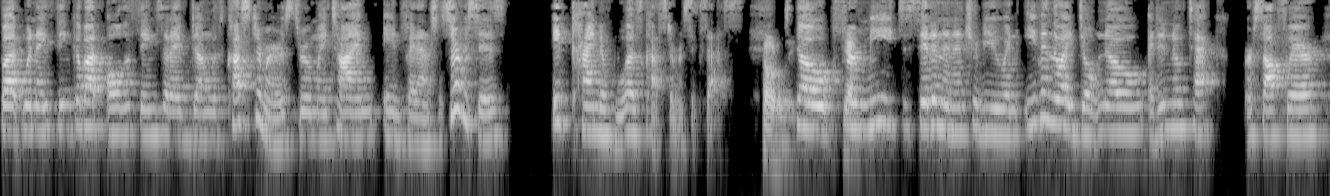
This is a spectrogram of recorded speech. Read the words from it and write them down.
But when I think about all the things that I've done with customers through my time in financial services, it kind of was customer success. Totally. So for yep. me to sit in an interview, and even though I don't know, I didn't know tech or software,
